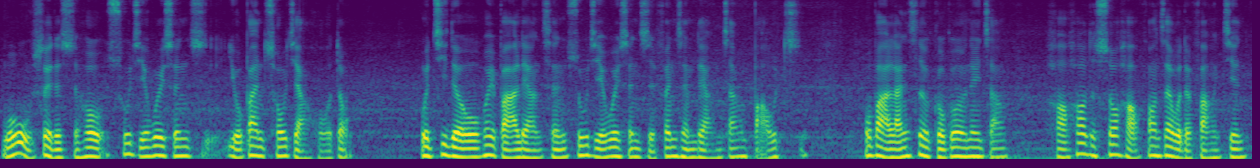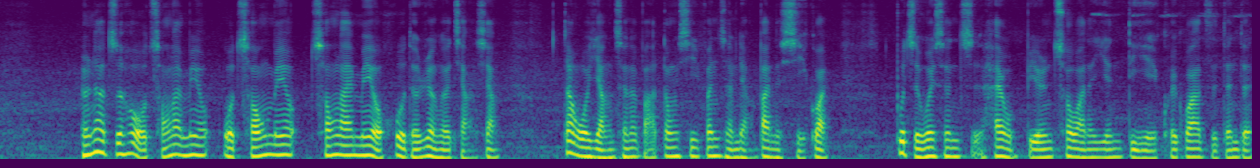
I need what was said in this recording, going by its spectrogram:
我五岁的时候，舒洁卫生纸有办抽奖活动。我记得我会把两层舒洁卫生纸分成两张薄纸。我把蓝色狗狗的那张好好的收好，放在我的房间。而那之后，我从来没有，我从没有，从来没有获得任何奖项。但我养成了把东西分成两半的习惯，不止卫生纸，还有别人抽完的烟蒂、葵瓜子等等，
